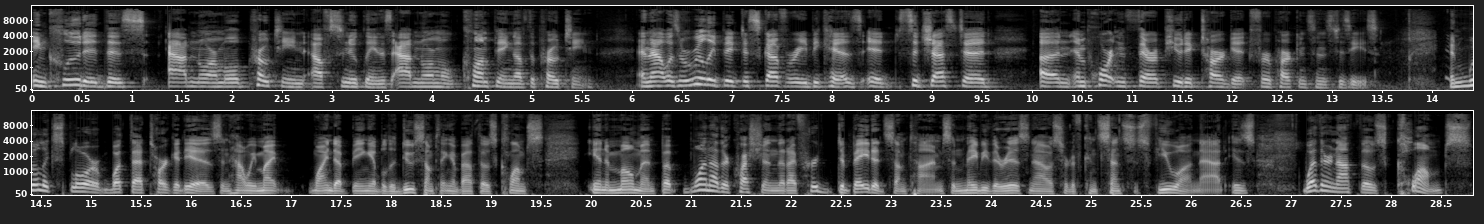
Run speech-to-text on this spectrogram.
included this abnormal protein alpha synuclein, this abnormal clumping of the protein. And that was a really big discovery because it suggested an important therapeutic target for Parkinson's disease. And we'll explore what that target is and how we might wind up being able to do something about those clumps in a moment. But one other question that I've heard debated sometimes, and maybe there is now a sort of consensus view on that, is whether or not those clumps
